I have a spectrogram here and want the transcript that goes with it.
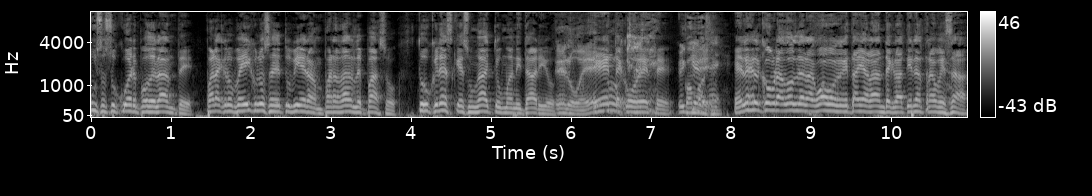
puso su cuerpo delante para que los vehículos se detuvieran para darle paso. ¿Tú crees que es un acto humanitario? Lo es, Este. ¿Y ¿Cómo así? Él es el cobrador de la guagua que está ahí adelante, que la tiene atravesada.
